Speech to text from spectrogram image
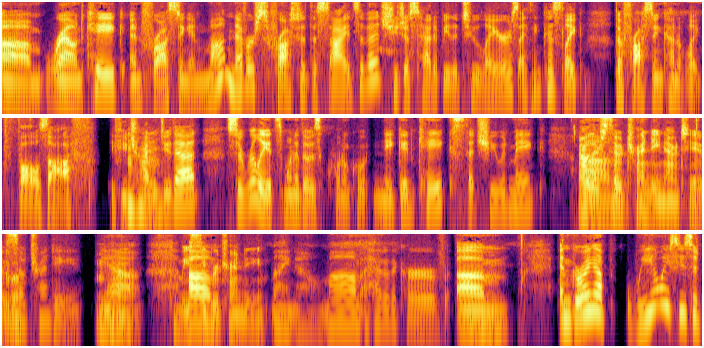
um round cake and frosting and mom never frosted the sides of it. She just had it be the two layers. I think cuz like the frosting kind of like falls off if you try to Mhm. do that. So really it's one of those quote unquote naked cakes that she would make. Oh, they're so Um, trendy now too. So trendy. Mhm. Yeah. Can be super um, trendy. I know, mom, ahead of the curve. Um, and growing up, we always used a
